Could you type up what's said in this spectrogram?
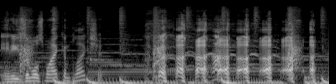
and he's almost my complexion.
